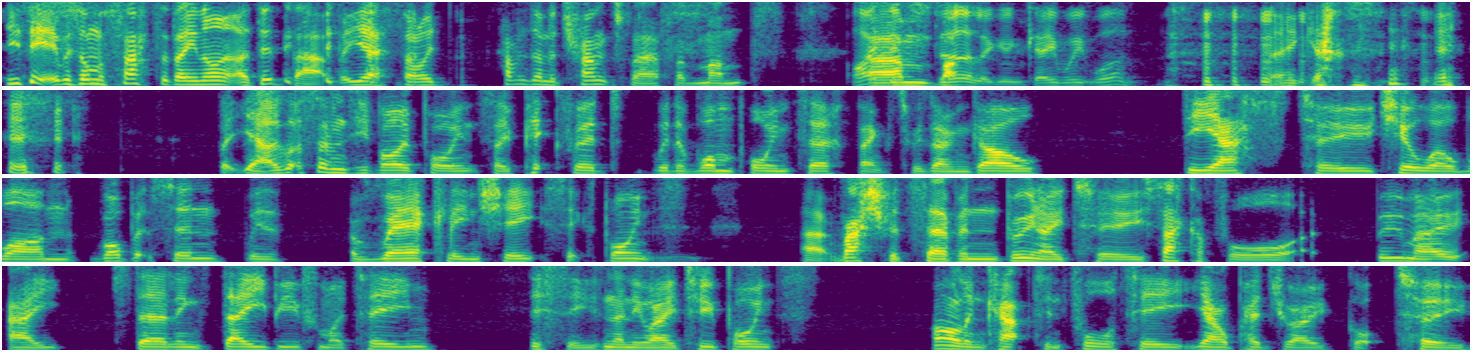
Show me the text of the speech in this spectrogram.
you think it was on the Saturday night I did that? But yes, yeah, so I haven't done a transfer for months. I did um, Sterling but... in game week one. there you go. But yeah, I got 75 points. So Pickford with a one pointer thanks to his own goal. Dias two, Chilwell one, Robertson with a rare clean sheet, six points. Mm. Uh, Rashford seven, Bruno two, Saka four, Mbeumo eight, Sterling's debut for my team this season anyway, two points. Haaland captain 40, João Pedro got two.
